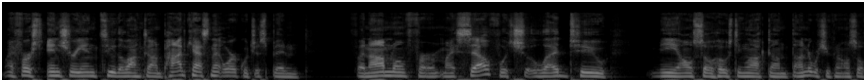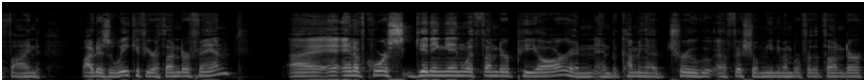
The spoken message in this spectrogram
my first entry into the Locked On Podcast Network, which has been phenomenal for myself, which led to me also hosting Locked On Thunder, which you can also find five days a week if you're a Thunder fan. Uh, and, of course, getting in with Thunder PR and, and becoming a true official media member for the Thunder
